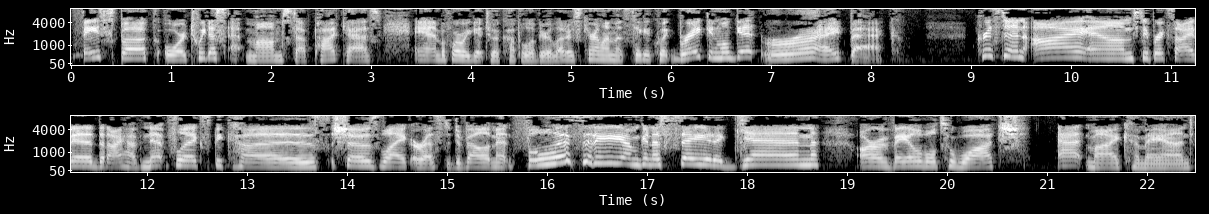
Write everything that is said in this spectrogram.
Facebook or tweet us at Momstuff Podcast. And before we get to a couple of your letters, Caroline, let's take a quick break and we'll get right back. Cristen, I am super excited that I have Netflix because shows like Arrested Development, Felicity, I'm gonna say it again, are available to watch at my command.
